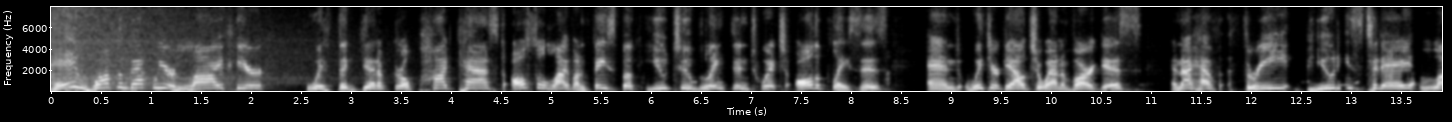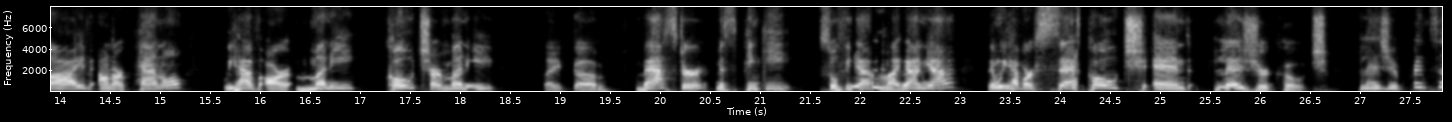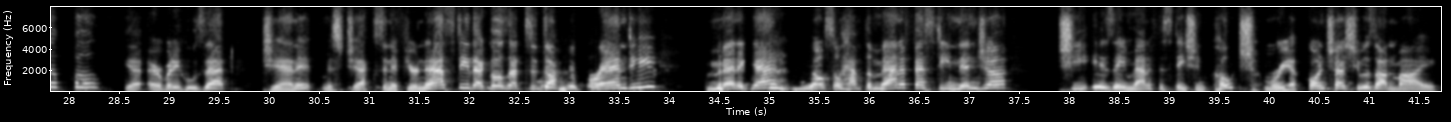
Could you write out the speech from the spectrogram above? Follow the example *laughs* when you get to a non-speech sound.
Hey, welcome back. We are live here with the Get Up Girl podcast, also live on Facebook, YouTube, LinkedIn, Twitch, all the places, and with your gal, Joanna Vargas. And I have three beauties today live on our panel. We have our money coach, our money like um, master, Miss Pinky Sofia *laughs* Magana. Then we have our sex coach and pleasure coach, pleasure principal. Yeah, everybody, who's that? Janet, Miss Jackson. If you're nasty, that goes out to Dr. *laughs* Brandye. Men again, we also have the manifesting ninja. She is a manifestation coach, Maria Concha. She was on my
